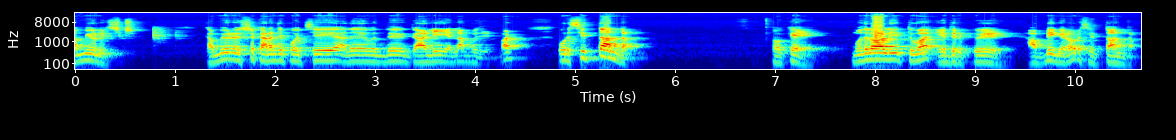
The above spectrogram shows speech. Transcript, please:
கம்யூனிஸ்ட். கம்யூனிஸ்ட் கரைஞ்சு போச்சு. அது வந்து காலி எல்லாம் போச்சு. பட் ஒரு சித்தாந்தம். ஓகே. முதலாளித்துவ எதிர்ப்பு அப்படிங்கிற ஒரு சித்தாந்தம்.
